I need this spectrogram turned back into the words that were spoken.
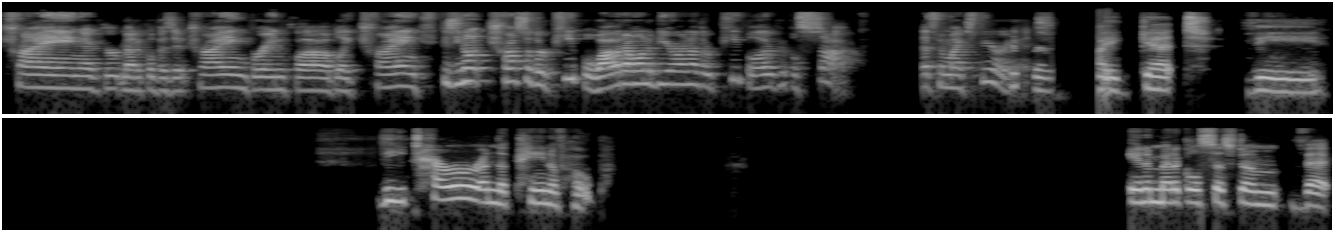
trying a group medical visit, trying brain club, like trying, because you don't trust other people. Why would I want to be around other people? Other people suck. That's been my experience. I get the the terror and the pain of hope. In a medical system that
